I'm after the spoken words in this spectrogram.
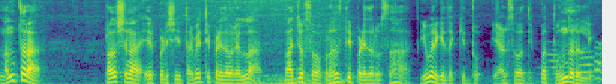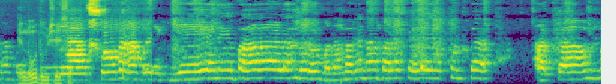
ನಂತರ ಪ್ರದರ್ಶನ ಏರ್ಪಡಿಸಿ ತರಬೇತಿ ಪಡೆದವರೆಲ್ಲ ರಾಜ್ಯೋತ್ಸವ ಪ್ರಶಸ್ತಿ ಪಡೆದರೂ ಸಹ ಇವರಿಗೆ ದಕ್ಕಿದ್ದು ಎರಡು ಸಾವಿರದ ಇಪ್ಪತ್ತೊಂದರಲ್ಲಿ ಎನ್ನುವುದು ವಿಶೇಷ. ಅಕ್ಕ ಅಮ್ಮ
